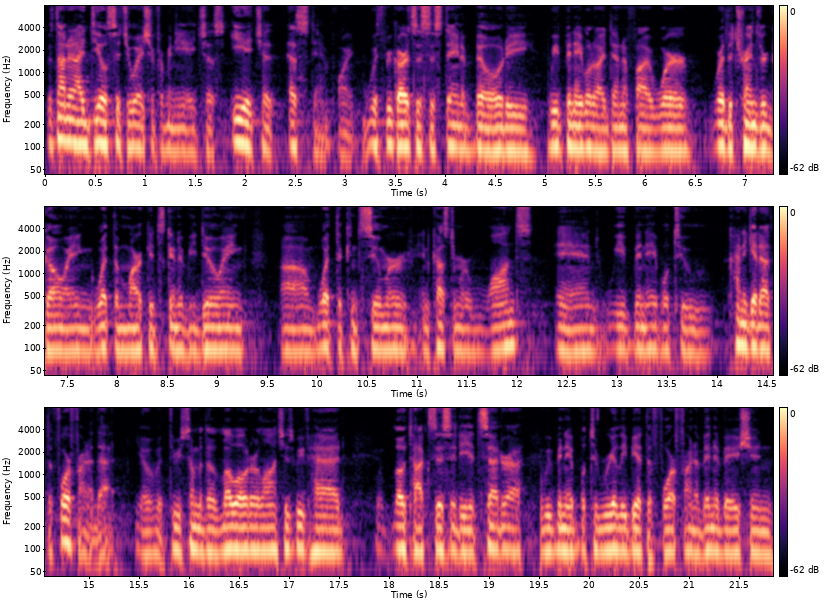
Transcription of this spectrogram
was not an ideal situation from an EHS, EHS standpoint. With regards to sustainability, we've been able to identify where, where the trends are going, what the market's going to be doing, um, what the consumer and customer wants, and we've been able to kind of get at the forefront of that. You know, through some of the low odor launches we've had, low toxicity, et cetera, we've been able to really be at the forefront of innovation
